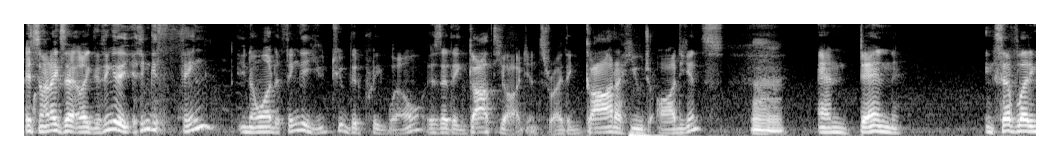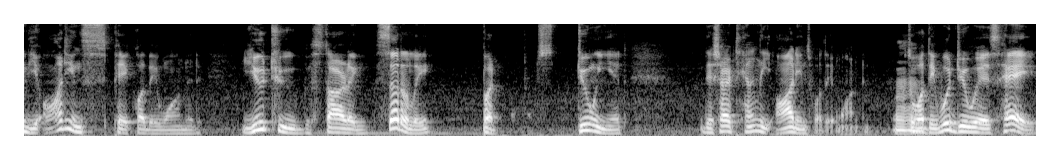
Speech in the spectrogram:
it's not exactly like the thing that I think the thing you know what the thing that YouTube did pretty well is that they got the audience right. They got a huge audience hmm and then instead of letting the audience pick what they wanted, YouTube starting subtly, but doing it, they started telling the audience what they wanted. So Mhm. what they would do is, hey,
